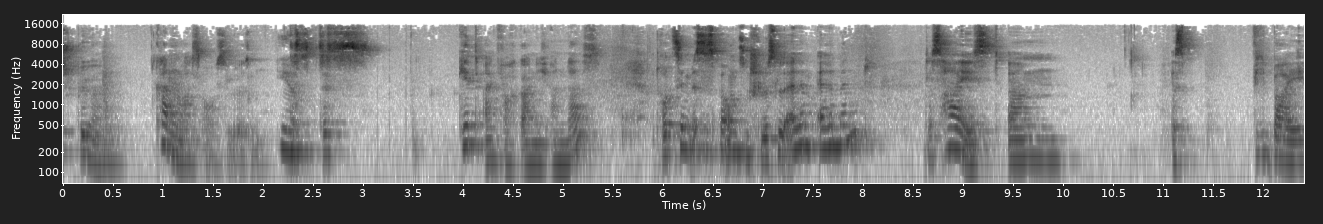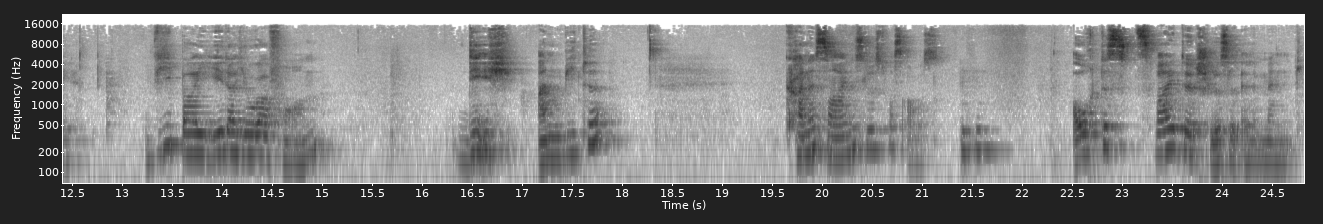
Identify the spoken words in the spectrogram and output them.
Spüren kann was auslösen. Ja. Das, das geht einfach gar nicht anders. Trotzdem ist es bei uns ein Schlüsselelement das heißt, ähm, es, wie, bei, wie bei jeder Yoga-Form, die ich anbiete, kann es sein, es löst was aus. Mhm. Auch das zweite Schlüsselelement,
